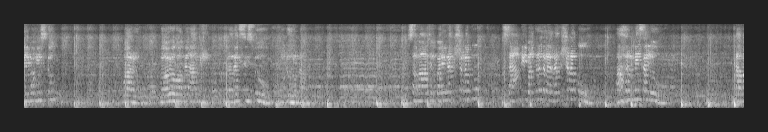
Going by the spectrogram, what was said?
నిర్వహిస్తూ వారు గౌరవవందనాన్ని ప్రదర్శిస్తూ ఉంటూ ఉన్నారు సమాజ పరిరక్షణకు శాంతి భద్రతల రక్షణకు అహర్నిశలు తమ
